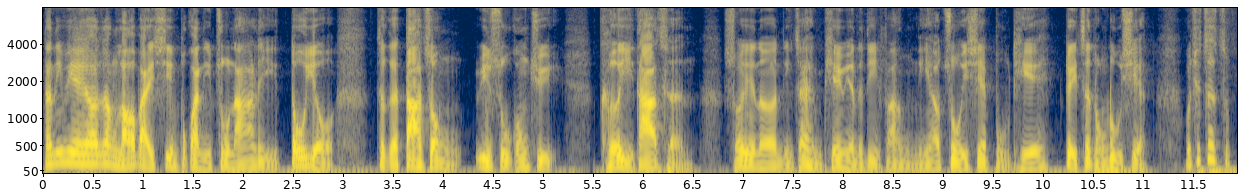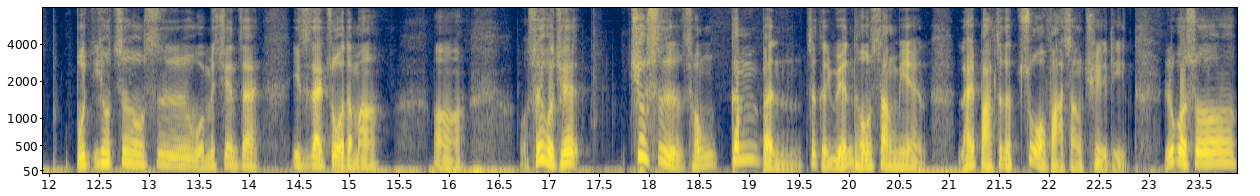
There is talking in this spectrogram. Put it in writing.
但因为要让老百姓不管你住哪里都有这个大众运输工具可以搭乘。所以呢，你在很偏远的地方，你要做一些补贴，对这种路线，我觉得这不又就是我们现在一直在做的吗？哦，所以我觉得就是从根本这个源头上面来把这个做法上确定。如果说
